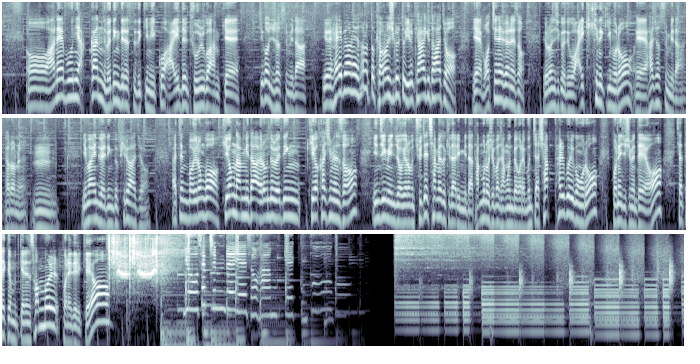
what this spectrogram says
어, 아내분이 약간 웨딩 드레스 느낌이 있고 아이들 둘과 함께 찍어주셨습니다. 이 해변에서는 또 결혼식을 또 이렇게 하기도 하죠. 예, 멋진 해변에서 이런 식으로 와이키키 느낌으로 예, 하셨습니다. 결혼을. 음. 리마인드 웨딩도 필요하죠. 하여튼 뭐 이런 거 기억납니다. 여러분들 웨딩 기억하시면서 인증민족 여러분 주제 참여도 기다립니다. 단문 50원 장문 100원에 문자 샵 8910으로 보내주시면 돼요. 채택된 분께는 선물 보내드릴게요.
